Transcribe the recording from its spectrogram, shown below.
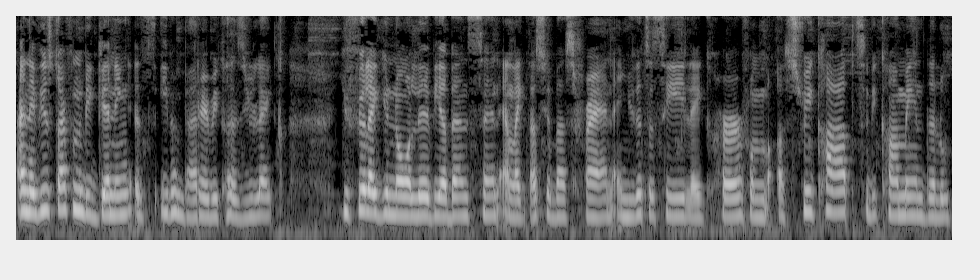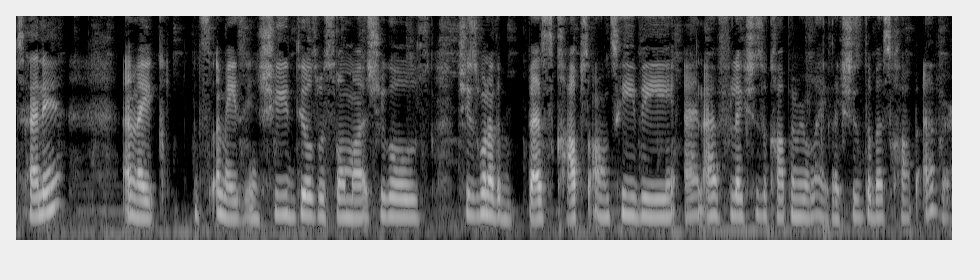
And if you start from the beginning, it's even better because you like you feel like you know Olivia Benson and like that's your best friend and you get to see like her from a street cop to becoming the lieutenant and like it's amazing. She deals with so much. She goes she's one of the best cops on tv and i feel like she's a cop in real life. Like she's the best cop ever.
